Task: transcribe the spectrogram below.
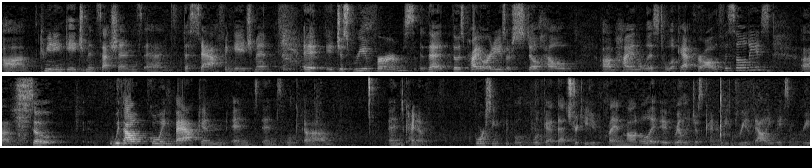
um, community engagement sessions and the staff engagement, it, it just reaffirms that those priorities are still held um, high on the list to look at for all the facilities. Um, so without going back and, and, and, look, um, and kind of forcing people to look at that strategic plan model, it, it really just kind of reevaluates and re,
